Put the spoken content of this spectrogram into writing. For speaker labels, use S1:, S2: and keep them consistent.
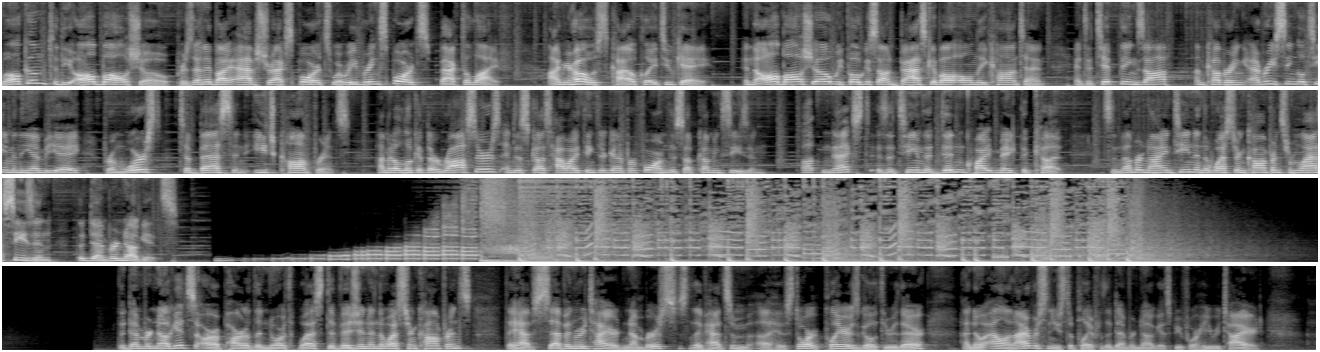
S1: Welcome to the All Ball Show, presented by Abstract Sports, where we bring sports back to life. I'm your host, Kyle Clay 2K. In the All Ball Show, we focus on basketball only content. And to tip things off, I'm covering every single team in the NBA from worst to best in each conference. I'm going to look at their rosters and discuss how I think they're going to perform this upcoming season. Up next is a team that didn't quite make the cut. It's the number 19 in the Western Conference from last season, the Denver Nuggets. The Denver Nuggets are a part of the Northwest Division in the Western Conference. They have seven retired numbers, so they've had some uh, historic players go through there. I know Allen Iverson used to play for the Denver Nuggets before he retired.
